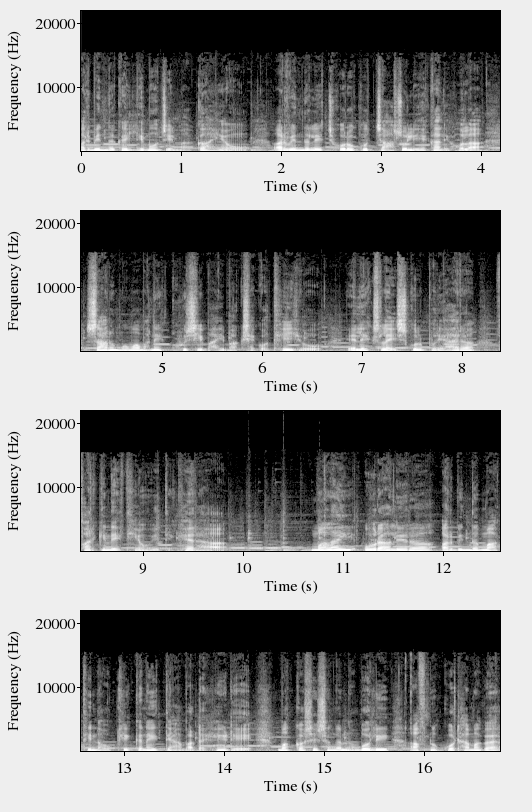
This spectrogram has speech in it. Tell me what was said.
अरविन्दकै लिमोजिनमा गयौं अरविन्दले छोरोको चासो लिएकाले होला सानो मोमा भने खुसी भइबक्सेको थियो। एलेक्सलाई स्कुल पुर्याएर फर्किँदै थियौं यतिखेर। मलाई ओह्रालेर अरविन्द माथि नौक्लिकनै त्यहाँबाट हिँडे। म कसैसँग नबोली आफ्नो कोठामा गएर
